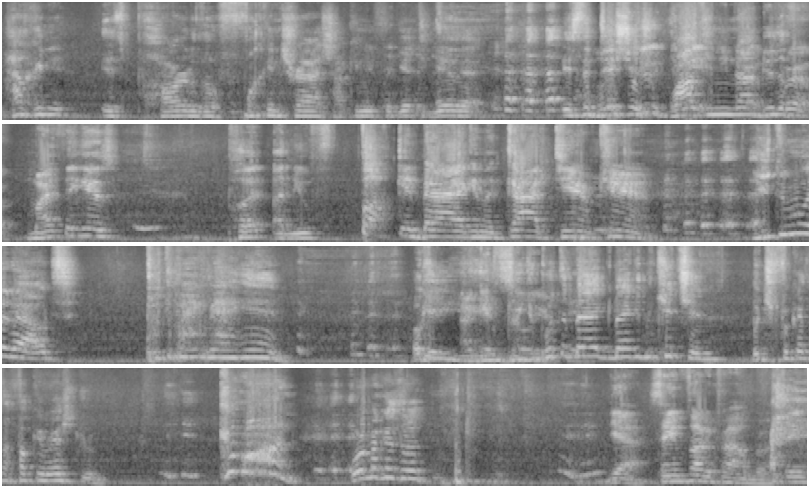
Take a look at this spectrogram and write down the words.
How can you? It's part of the fucking trash. How can you forget to get that? It's the dishes. Dude, Why hey, can you not bro, do the? Bro, my thing is, put a new fucking bag in the goddamn can. You threw it out. Put the bag back in. Okay, you, I you, get so you put the bag back in the kitchen, but you forgot the fucking restroom. Come on! Where am I gonna throw? Yeah, same fucking problem, bro. Same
